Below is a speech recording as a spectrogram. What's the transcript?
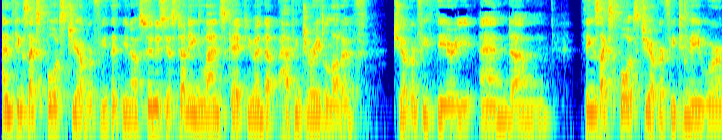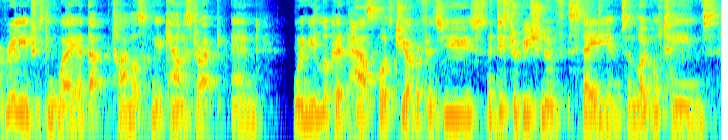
and things like sports geography. That you know, as soon as you're studying landscape, you end up having to read a lot of geography theory and um, things like sports geography. To me, were a really interesting way. At that time, I was looking at Counter Strike and. When you look at how sports geographers use the distribution of stadiums and local teams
